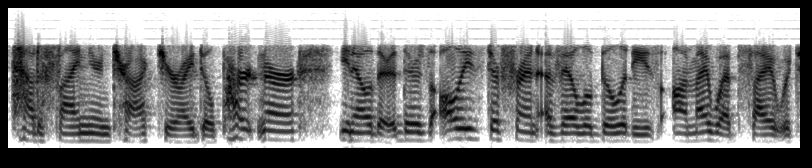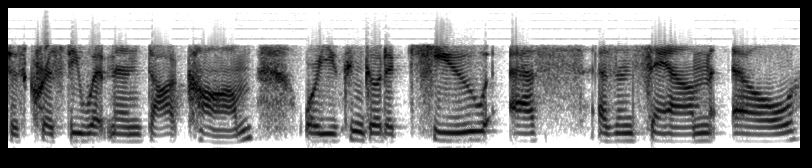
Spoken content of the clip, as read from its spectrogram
how to find and attract your ideal partner. You know, there, there's all these different availabilities on my website, which is christywhitman.com, or you can go to QS as in Sam, L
